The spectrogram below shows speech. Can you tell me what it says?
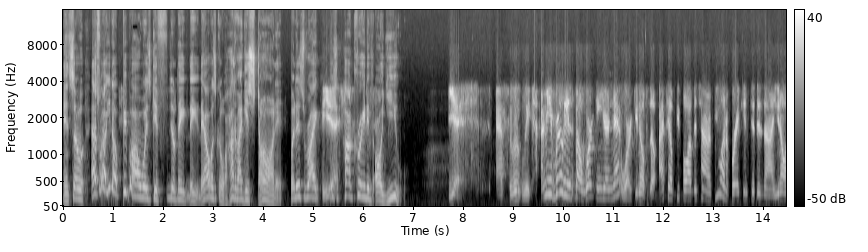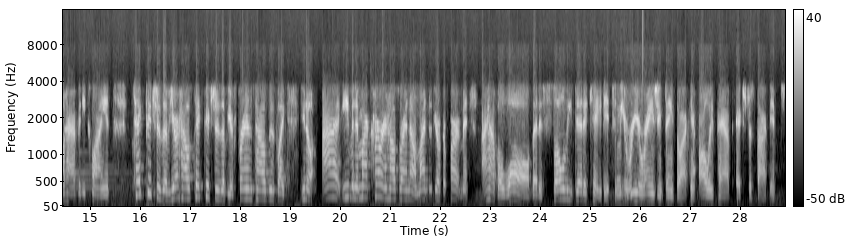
And so that's why, you know, people always get, you know, they, they, they always go, how do I get started? But it's right. Yes. It's how creative are you? Yes, absolutely. I mean, really, it's about working your network. You know, I tell people all the time, if you want to break into design, you don't have any clients, take pictures of your house, take pictures of your friends' houses. Like, you know, I even in my current house right now, my New York apartment, I have a wall that is solely dedicated to me rearranging things so I can always have extra stock images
